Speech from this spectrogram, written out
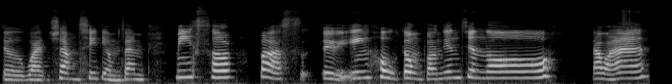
的晚上七点，我们在 Mr. Bus 语音互动房间见喽。大家晚安。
